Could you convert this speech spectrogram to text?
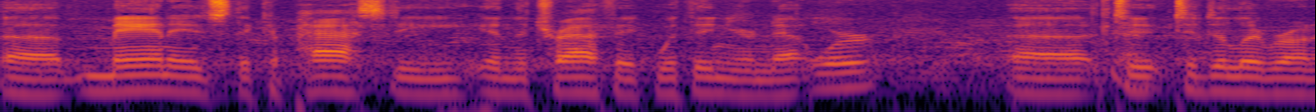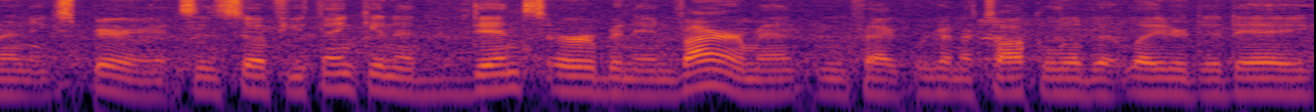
uh, manage the capacity in the traffic within your network uh, to, to deliver on an experience. And so, if you think in a dense urban environment, in fact, we're going to talk a little bit later today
